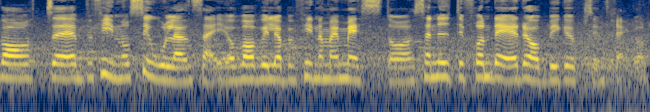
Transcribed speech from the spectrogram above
vart eh, befinner solen sig och var vill jag befinna mig mest och sen utifrån det då bygga upp sin trädgård.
